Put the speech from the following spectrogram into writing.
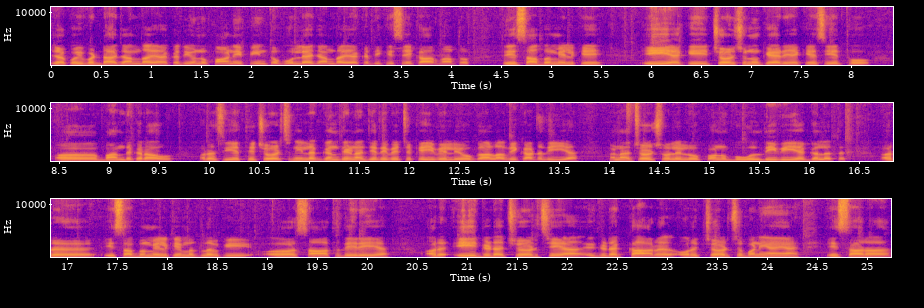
ਜਾਂ ਕੋਈ ਵੱਡਾ ਜਾਂਦਾ ਆ, ਕਦੀ ਉਹਨੂੰ ਪਾਣੀ ਪੀਣ ਤੋਂ ਬੋਲਿਆ ਜਾਂਦਾ ਆ, ਕਦੀ ਕਿਸੇ ਕਾਰਨਾਂ ਤੋਂ। ਤੇ ਇਹ ਸਭ ਮਿਲ ਕੇ ਇਹ ਹੈ ਕਿ ਚਰਚ ਨੂੰ ਕਹਿ ਰਹੇ ਆ ਕਿ ਅਸੀਂ ਇੱਥੋਂ ਬੰਦ ਕਰਾਓ ਔਰ ਅਸੀਂ ਇੱਥੇ ਚਰਚ ਨਹੀਂ ਲੱਗਣ ਦੇਣਾ, ਜਿਹਦੇ ਵਿੱਚ ਕਈ ਵੇਲੇ ਉਹ ਗਾਲਾਂ ਵੀ ਕੱਢਦੀ ਆ, ਹਨਾ? ਚਰਚ ਵਾਲੇ ਲੋਕਾਂ ਨੂੰ ਬੋਲਦੀ ਵੀ ਹੈ ਗਲਤ ਔਰ ਇਹ ਸਭ ਮਿਲ ਕੇ ਮਤਲਬ ਕਿ ਸਾਥ ਦੇ ਰਹੇ ਆ ਔਰ ਇਹ ਜਿਹੜਾ ਚਰਚ ਆ, ਇਹ ਜਿਹੜਾ ਘਰ ਔਰ ਚਰਚ ਬਣਿਆ ਆ, ਇਹ ਸਾਰਾ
